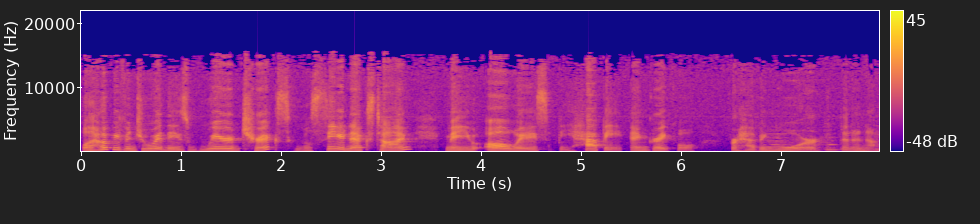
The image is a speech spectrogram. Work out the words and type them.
Well, I hope you've enjoyed these weird tricks. We'll see you next time. May you always be happy and grateful for having more than enough.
